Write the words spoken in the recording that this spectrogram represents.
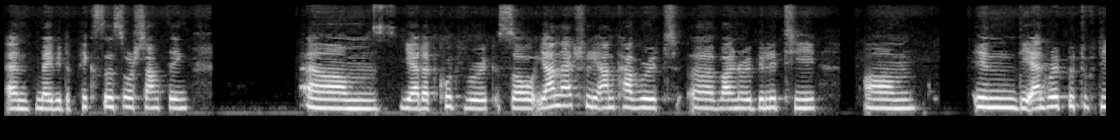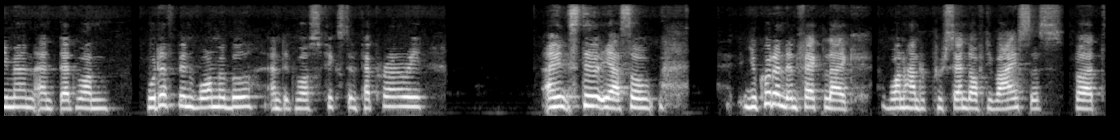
and maybe the Pixels or something, um, yeah, that could work. So Jan actually uncovered a vulnerability um, in the Android Bluetooth daemon, and that one would have been vulnerable, and it was fixed in February. I mean, still, yeah. So you couldn't infect like 100% of devices, but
